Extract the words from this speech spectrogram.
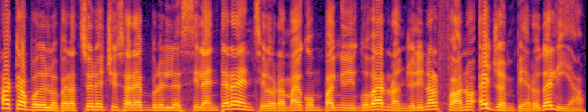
A capo dell'operazione ci sarebbero il silente Renzi, l'oramai compagno di governo Angelino Alfano e Giampiero D'Alia.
